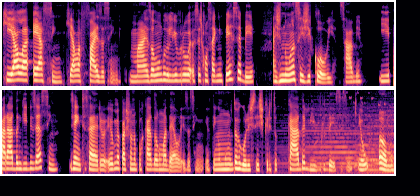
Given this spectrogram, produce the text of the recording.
que ela é assim, que ela faz assim. Mas ao longo do livro vocês conseguem perceber as nuances de Chloe, sabe? E para Adam Gibbs é assim. Gente, sério, eu me apaixono por cada uma delas, assim. Eu tenho muito orgulho de ter escrito cada livro desse, assim, que eu amo.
